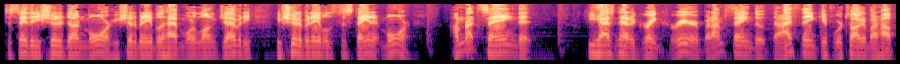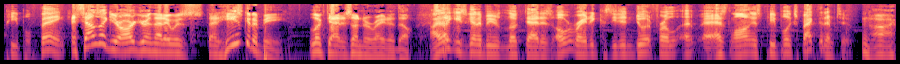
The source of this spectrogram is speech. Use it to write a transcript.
to say that he should have done more. He should have been able to have more longevity. He should have been able to sustain it more. I'm not saying that he hasn't had a great career, but I'm saying that, that I think if we're talking about how people think, It sounds like you're arguing that it was that he's going to be looked at as underrated, though. I think he's going to be looked at as overrated because he didn't do it for uh, as long as people expected him to. All right.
